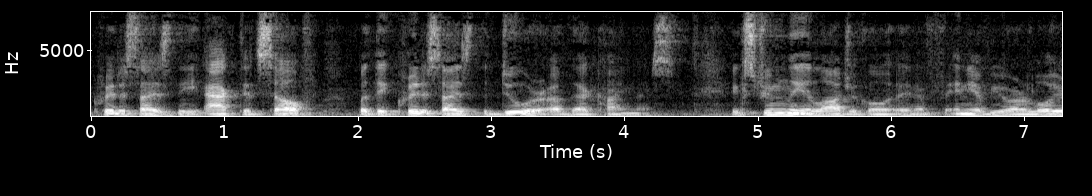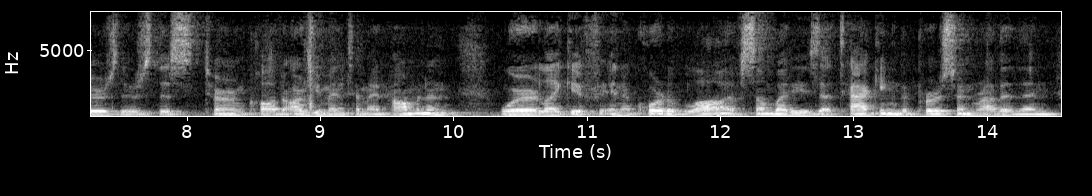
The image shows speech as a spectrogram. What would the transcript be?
criticize the act itself, but they criticized the doer of that kindness. Extremely illogical. And if any of you are lawyers, there's this term called argumentum ad hominem, where, like, if in a court of law, if somebody is attacking the person rather than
